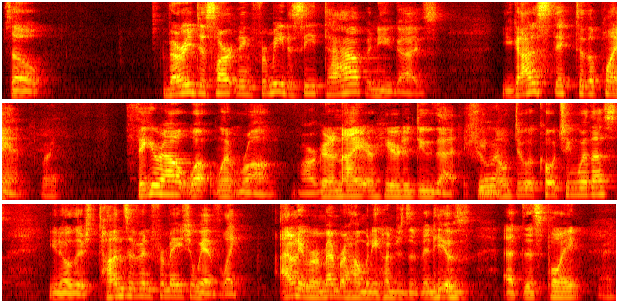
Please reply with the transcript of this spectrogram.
So very disheartening for me to see it to happen to you guys. You got to stick to the plan. Right. Figure out what went wrong. Margaret and I are here to do that. If you don't do a coaching with us, you know, there's tons of information. We have like, I don't even remember how many hundreds of videos at this point. Right.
